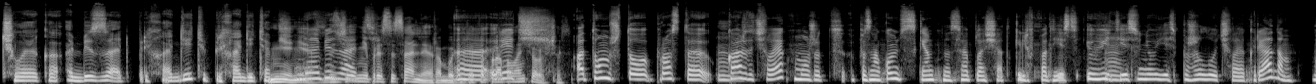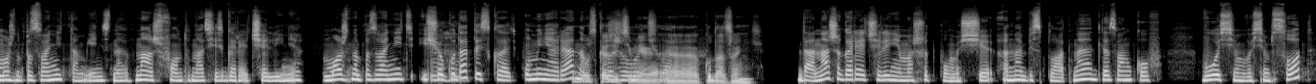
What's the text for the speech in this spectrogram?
человека обязать приходить и приходить Не, общаться? не, Не значит, обязать. не про социальные работники, Э, это про речь волонтеров сейчас. О том, что просто Мгм. каждый человек может познакомиться с кем-то на своей площадке или в подъезде. И увидеть, Мгм. если у него есть пожилой человек рядом, можно позвонить там, я не знаю, в наш фонд у нас есть горячая линия. Можно позвонить еще Мгм. куда-то и сказать, у меня рядом Ну, скажите пожилой мне, человек. э, куда звонить? Да, наша горячая линия маршрут помощи, она бесплатная для звонков. 8 800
